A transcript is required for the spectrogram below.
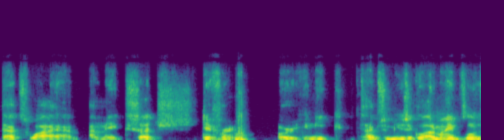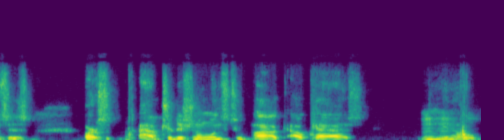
that's why I, I make such different or unique types of music. A lot of my influences are have traditional ones: Tupac, Outkast, mm-hmm. you know,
